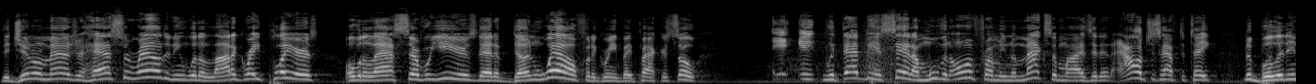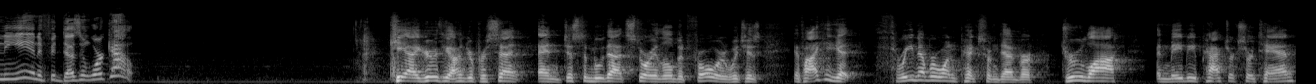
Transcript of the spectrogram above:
the general manager has surrounded him with a lot of great players over the last several years that have done well for the Green Bay Packers. So, it, it, with that being said, I'm moving on from him to maximize it, and I'll just have to take the bullet in the end if it doesn't work out. Key, I agree with you 100%. And just to move that story a little bit forward, which is if I could get three number one picks from Denver, Drew Lock, and maybe Patrick Surtain,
